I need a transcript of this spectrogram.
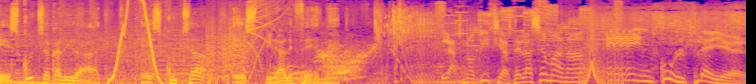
Escucha calidad. Escucha Espiral FM. Las noticias de la semana en Cool Player.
